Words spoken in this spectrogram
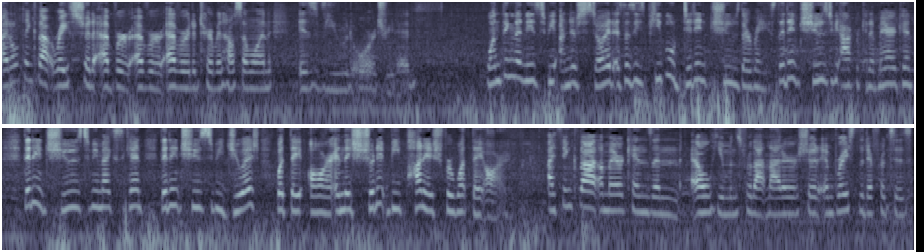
I don't think that race should ever, ever, ever determine how someone is viewed or treated. One thing that needs to be understood is that these people didn't choose their race. They didn't choose to be African American. They didn't choose to be Mexican. They didn't choose to be Jewish, but they are, and they shouldn't be punished for what they are. I think that Americans and all humans, for that matter, should embrace the differences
